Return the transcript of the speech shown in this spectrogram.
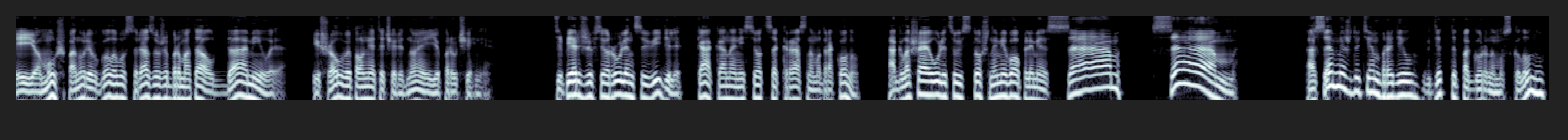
и ее муж, понурив голову, сразу же бормотал «Да, милая!» И шел выполнять очередное ее поручение. Теперь же все рулинцы видели, как она несется к красному дракону, оглашая улицу истошными воплями «Сэм! Сэм!» А Сэм, между тем, бродил где-то по горному склону,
